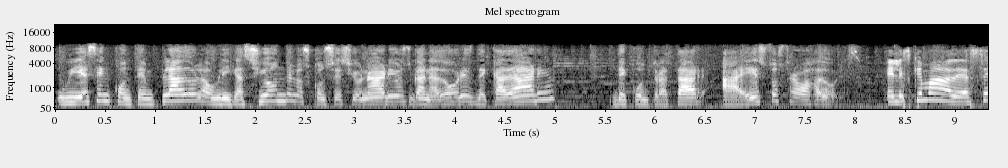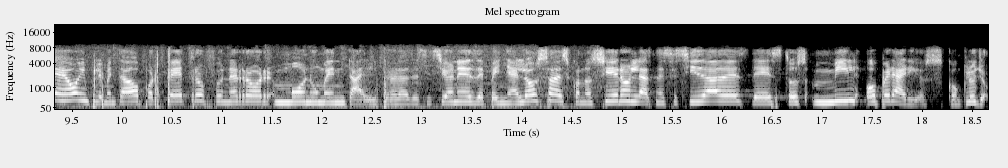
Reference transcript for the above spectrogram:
hubiesen contemplado la obligación de los concesionarios ganadores de cada área de contratar a estos trabajadores. El esquema de aseo implementado por Petro fue un error monumental, pero las decisiones de Peñalosa desconocieron las necesidades de estos mil operarios, concluyó.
